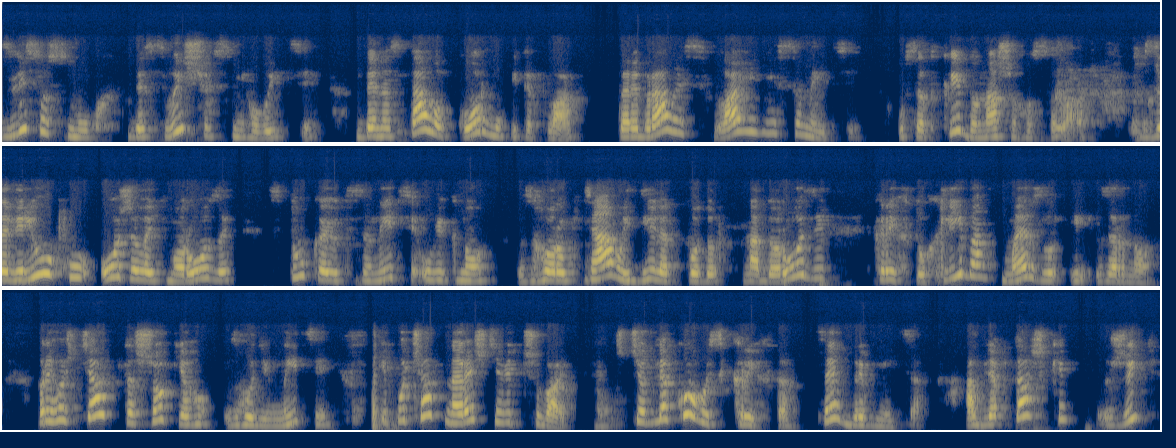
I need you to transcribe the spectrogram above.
З лісосмуг, де свищуть сніговиці, де не стало корму і тепла, перебрались лагідні синиці у садки до нашого села. В завірюху ожеледь морози, стукають синиці у вікно, з горобцями ділять по на дорозі крихту хліба, мерзлу і зерно. Пригощав пташок його з годівниці і почав нарешті відчувати, що для когось крихта це дрібниця, а для пташки жить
